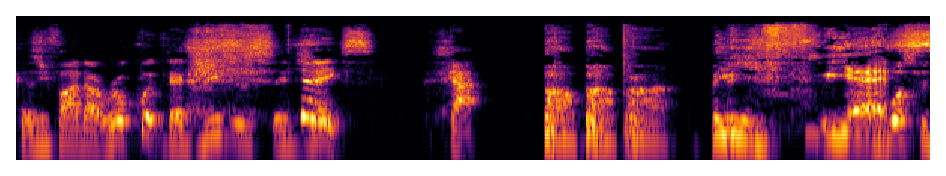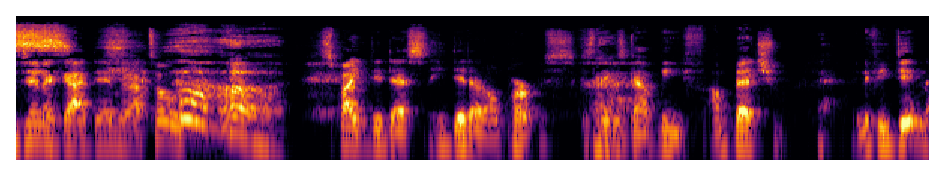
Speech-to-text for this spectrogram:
Because you find out real quick that Jesus and Jake got beef. Yes. What's for dinner, goddamn it? I told you. Spike did that. He did that on purpose. Because uh-huh. niggas got beef. I bet you. And if he didn't,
